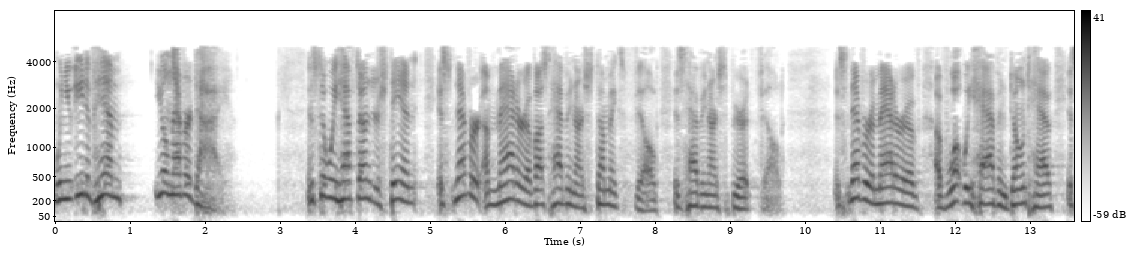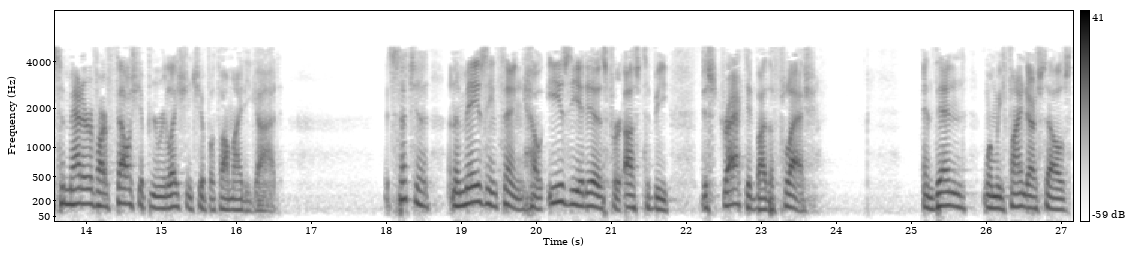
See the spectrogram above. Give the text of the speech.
When you eat of Him, you'll never die. And so we have to understand it's never a matter of us having our stomachs filled, it's having our spirit filled. It's never a matter of, of what we have and don't have. It's a matter of our fellowship and relationship with Almighty God. It's such a, an amazing thing how easy it is for us to be distracted by the flesh. And then when we find ourselves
